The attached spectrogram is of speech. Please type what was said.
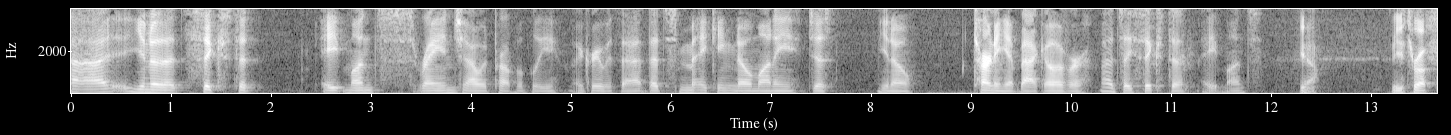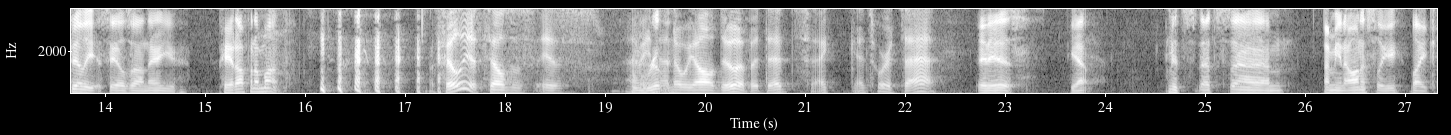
Uh, you know that six to eight months range. I would probably agree with that. That's making no money, just you know, turning it back over. I'd say six to eight months. Yeah. You throw affiliate sales on there, you pay it off in a month. Affiliate sales is, is I mean, Really? I know we all do it, but that's I, that's where it's at. It is. Yeah. It's that's um I mean honestly like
